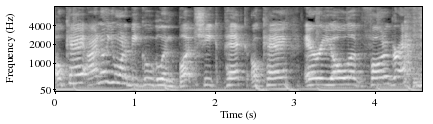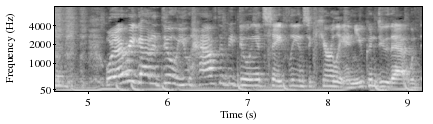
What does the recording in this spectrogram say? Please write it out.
Okay, I know you want to be Googling butt cheek pic, okay? Areola photograph. Whatever you gotta do, you have to be doing it safely and securely, and you can do that with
